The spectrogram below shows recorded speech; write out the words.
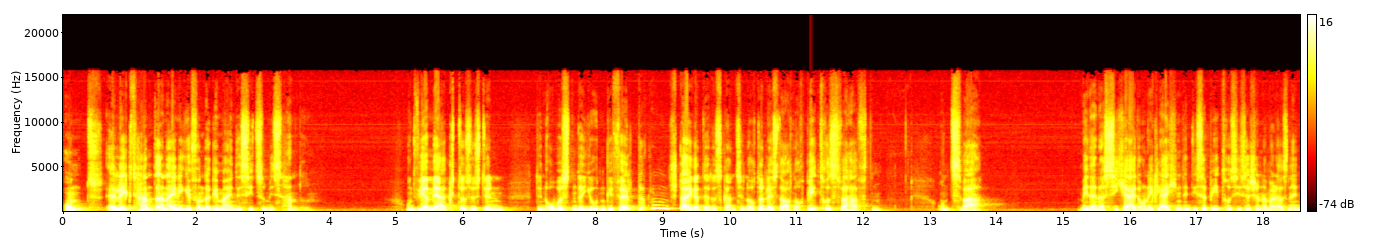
Und er legt Hand an einige von der Gemeinde, sie zu misshandeln. Und wie er merkt, dass es den, den Obersten der Juden gefällt, dann steigert er das Ganze noch. Dann lässt er auch noch Petrus verhaften. Und zwar mit einer Sicherheit ohnegleichen, denn dieser Petrus ist ja schon einmal aus dem,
